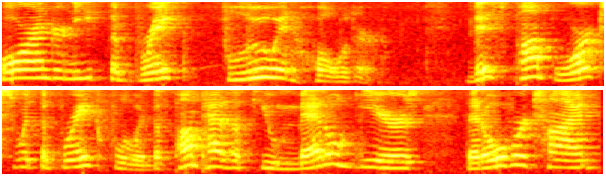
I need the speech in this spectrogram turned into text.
or underneath the brake fluid holder. This pump works with the brake fluid. The pump has a few metal gears that over time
